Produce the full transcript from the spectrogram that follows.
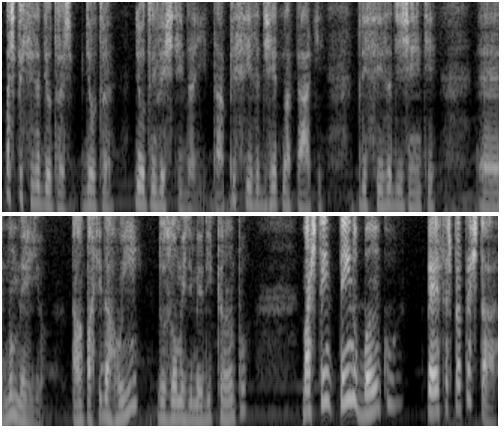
mas precisa de, outras, de, outra, de outra investida aí, tá? Precisa de gente no ataque, precisa de gente é, no meio. Tá uma partida ruim dos homens de meio de campo, mas tem, tem no banco peças para testar.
